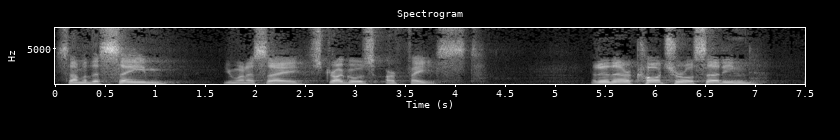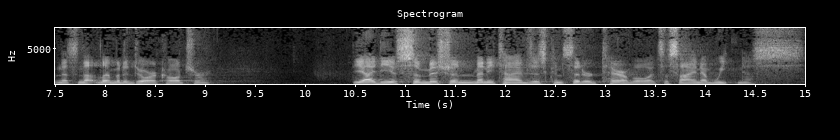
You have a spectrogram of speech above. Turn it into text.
some of the same, you want to say, struggles are faced. And in our cultural setting, and that's not limited to our culture, the idea of submission many times is considered terrible. It's a sign of weakness.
